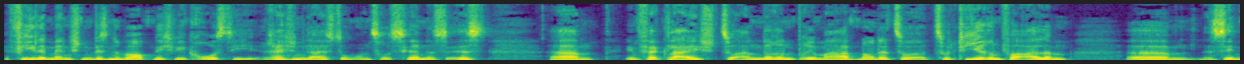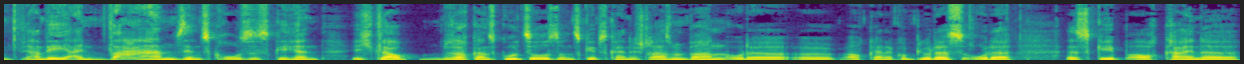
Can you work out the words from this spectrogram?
Viele Menschen wissen überhaupt nicht, wie groß die Rechenleistung unseres Hirnes ist. Ähm, Im Vergleich zu anderen Primaten oder zu, zu Tieren vor allem ähm, sind, haben wir ja ein wahnsinns großes Gehirn. Ich glaube, das ist auch ganz gut so, sonst gäbe es keine Straßenbahn oder äh, auch keine Computers oder es gäbe auch keine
